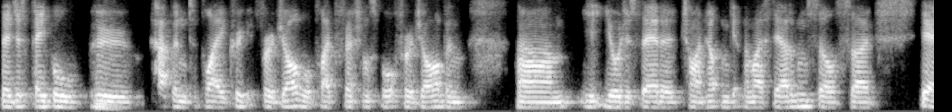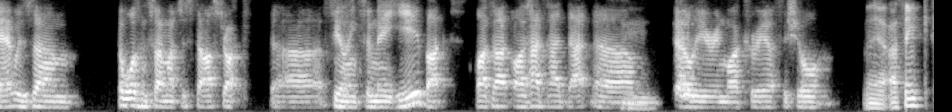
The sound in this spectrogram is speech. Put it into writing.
they're just people who happen to play cricket for a job or play professional sport for a job, and um, you, are just there to try and help them get the most out of themselves. So, yeah, it was. Um, it wasn't so much a starstruck uh, feeling for me here, but I've had, I have had that um, mm. earlier in my career for sure. Yeah, I think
